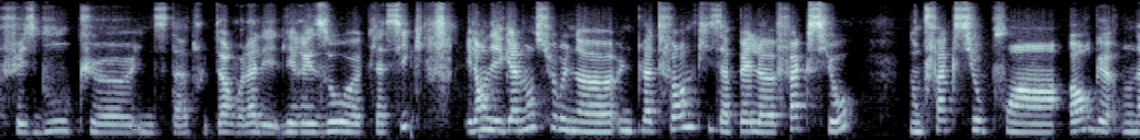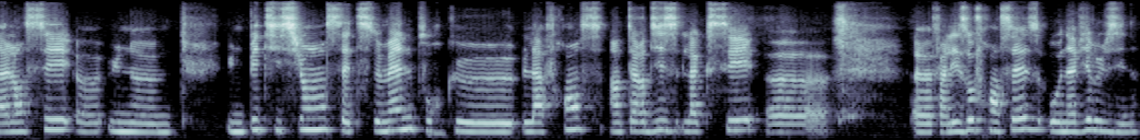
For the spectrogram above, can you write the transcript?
Facebook, Insta, Twitter, voilà les, réseaux classiques. Et là, on est également sur une, une plateforme qui s'appelle Faxio. Donc faxio.org. On a lancé une, une pétition cette semaine pour que la France interdise l'accès, euh, euh, enfin les eaux françaises aux navires-usines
